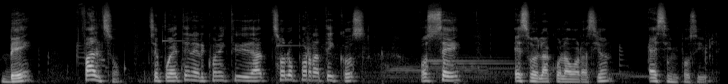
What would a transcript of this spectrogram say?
B. Falso. Se puede tener conectividad solo por raticos. O C. Eso de la colaboración es imposible.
